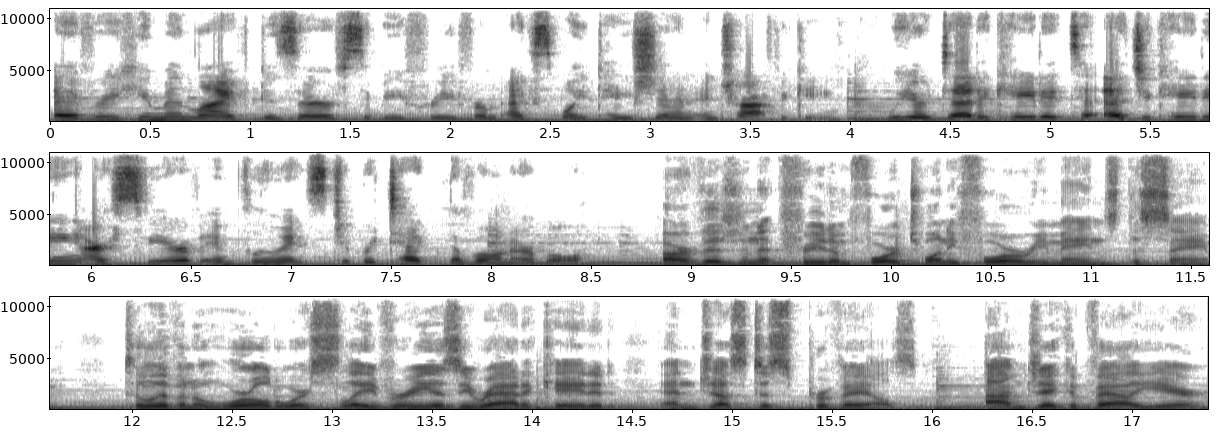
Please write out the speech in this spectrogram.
every human life deserves to be free from exploitation and trafficking. We are dedicated to educating our sphere of influence to protect the vulnerable. Our vision at Freedom 424 remains the same to live in a world where slavery is eradicated and justice prevails. I'm Jacob Valier.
